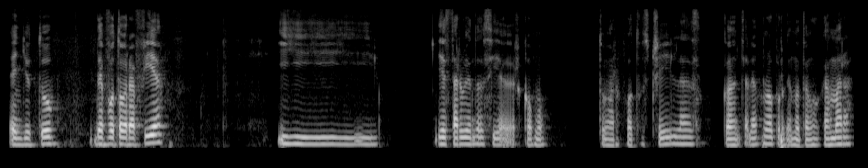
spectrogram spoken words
en YouTube de fotografía. Y, y estar viendo así a ver cómo tomar fotos chilas con el teléfono porque no tengo cámara.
